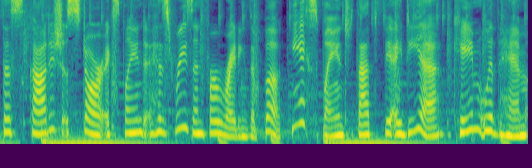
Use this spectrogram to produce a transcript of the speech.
the Scottish star explained his reason for writing the book. He explained that the idea came with him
